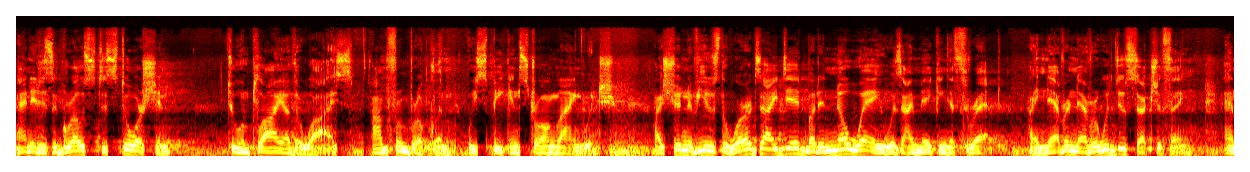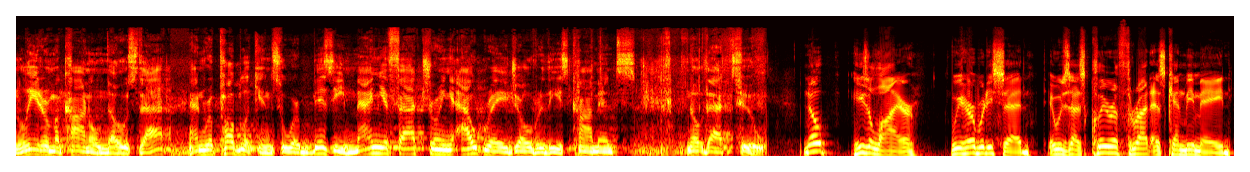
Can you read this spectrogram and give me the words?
and it is a gross distortion to imply otherwise. I'm from Brooklyn. We speak in strong language. I shouldn't have used the words I did, but in no way was I making a threat. I never, never would do such a thing. And Leader McConnell knows that. And Republicans who are busy manufacturing outrage over these comments know that too. Nope, he's a liar. We heard what he said. It was as clear a threat as can be made.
